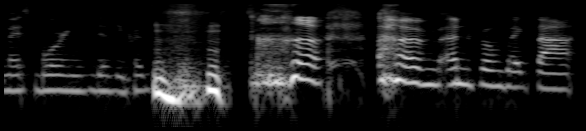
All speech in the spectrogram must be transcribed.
most boring disney princess um and films like that.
